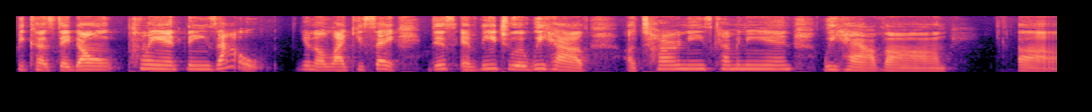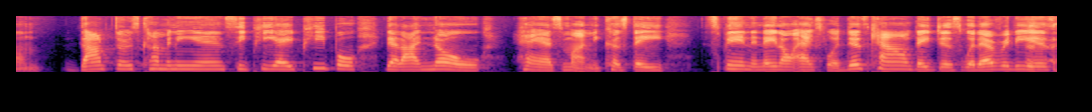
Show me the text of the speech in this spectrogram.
because they don't plan things out. You know, like you say, this in Beachwood, we have attorneys coming in, we have um, um, doctors coming in, CPA people that I know has money because they spend and they don't ask for a discount. They just whatever it is.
